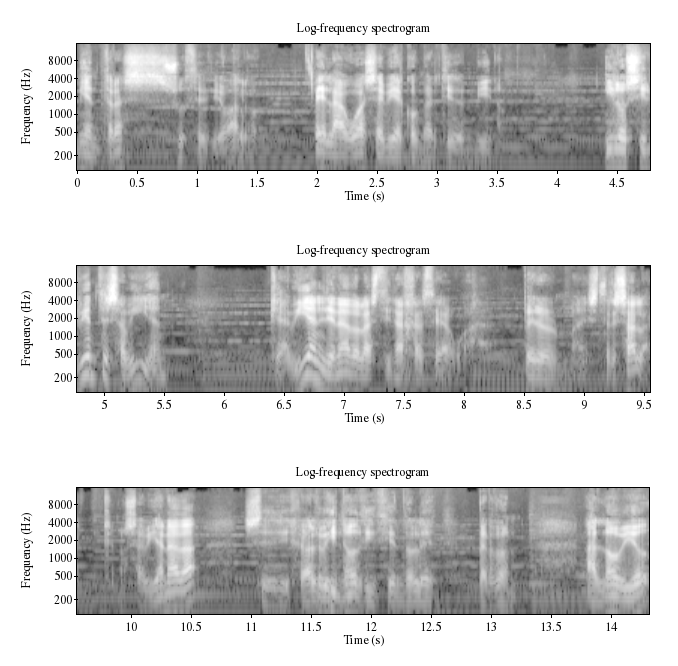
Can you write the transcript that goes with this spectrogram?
Mientras sucedió algo el agua se había convertido en vino. Y los sirvientes sabían que habían llenado las tinajas de agua, pero el maestresala, que no sabía nada, se dirigió al vino diciéndole, perdón, al novio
